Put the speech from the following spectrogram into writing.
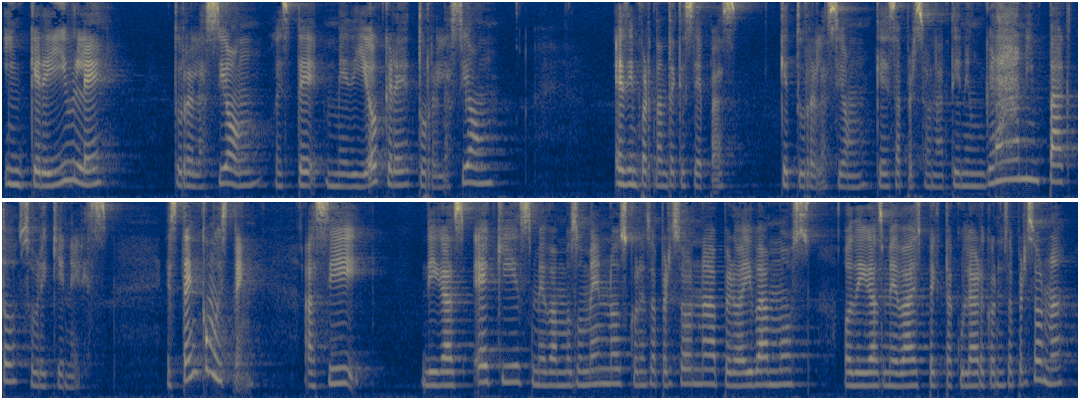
increíble tu relación este mediocre tu relación, es importante que sepas que tu relación, que esa persona tiene un gran impacto sobre quién eres. Estén como estén. Así digas X, me va más o menos con esa persona, pero ahí vamos, o digas me va espectacular con esa persona,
